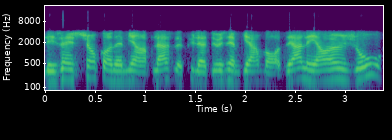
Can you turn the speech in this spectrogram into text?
les institutions qu'on a mis en place depuis la Deuxième Guerre mondiale. Et en un jour,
